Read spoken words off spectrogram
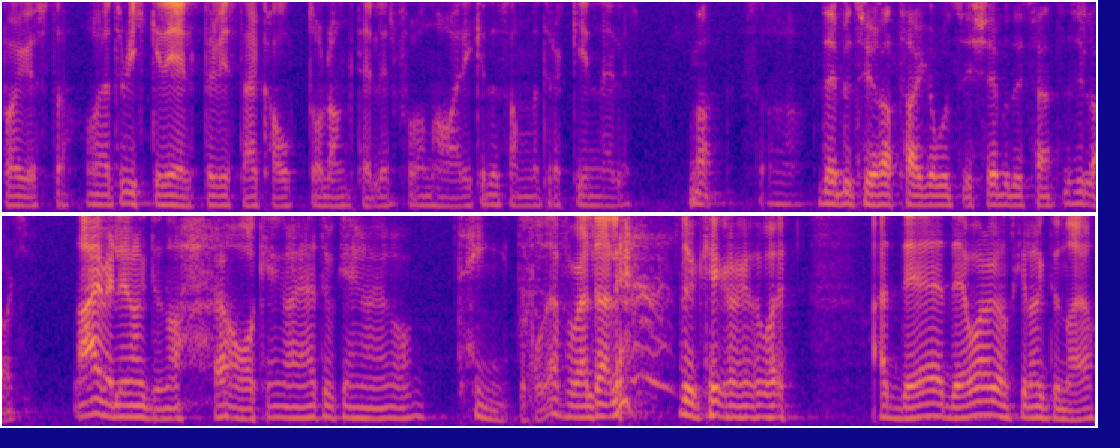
på Augusta. Og jeg tror ikke det hjelper hvis det er kaldt og langt heller, for han har ikke det samme trøkket inn heller. Nei. Så Det betyr at Tiger Woods ikke er på ditt fantasy-lag. Nei, veldig langt unna. Ja. engang, jeg tror ikke engang jeg tenkte på det, for å være helt ærlig. Jeg tror ikke engang det var Nei, det, det var ganske langt unna, ja.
